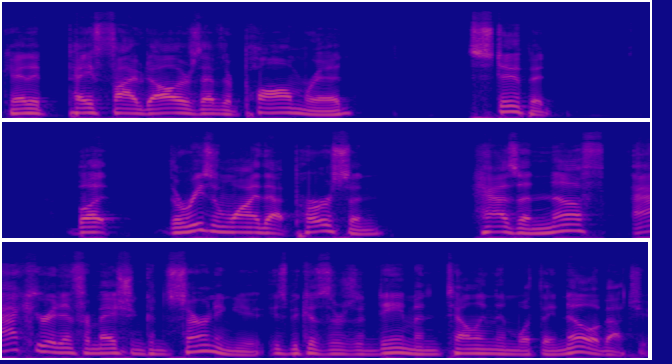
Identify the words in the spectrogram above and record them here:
okay, they pay $5 to have their palm read. Stupid. But the reason why that person has enough accurate information concerning you is because there's a demon telling them what they know about you.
